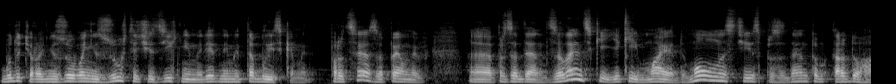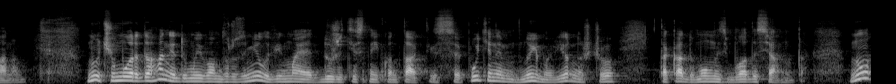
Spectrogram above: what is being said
будуть організовані зустрічі з їхніми рідними та близькими. Про це запевнив е, президент Зеленський, який має домовленості з президентом Ердоганом. Ну, чому Ердоган, я думаю, вам зрозуміло, він має дуже тісний контакт із Путіним. Ну, ймовірно, що така домовленість була досягнута. Ну,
